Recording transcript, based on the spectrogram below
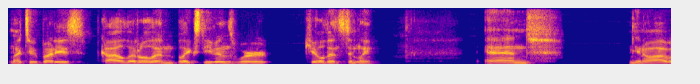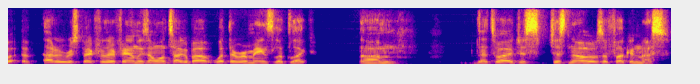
my two buddies, Kyle Little and Blake Stevens, were killed instantly. And, you know, I, out of respect for their families, I won't talk about what their remains look like. Um, that's why I just just know it was a fucking mess.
